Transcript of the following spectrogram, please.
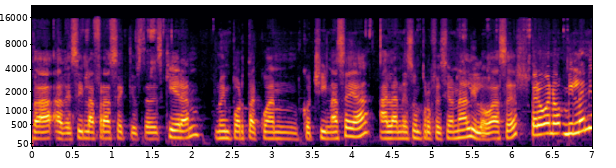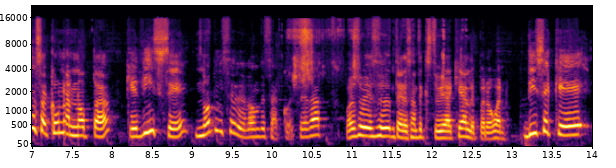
va a decir la frase que ustedes quieran, no importa cuán cochina sea. Alan es un profesional y lo va a hacer. Pero bueno, Milenio sacó una nota que dice, no dice de dónde sacó ese dato. Por eso hubiese sido interesante que estuviera aquí Ale, pero bueno, dice que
